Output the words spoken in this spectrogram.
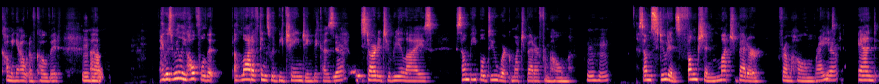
coming out of covid mm-hmm. um, i was really hopeful that a lot of things would be changing because yeah. we started to realize some people do work much better from home mm-hmm. some students function much better from home right yeah. and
